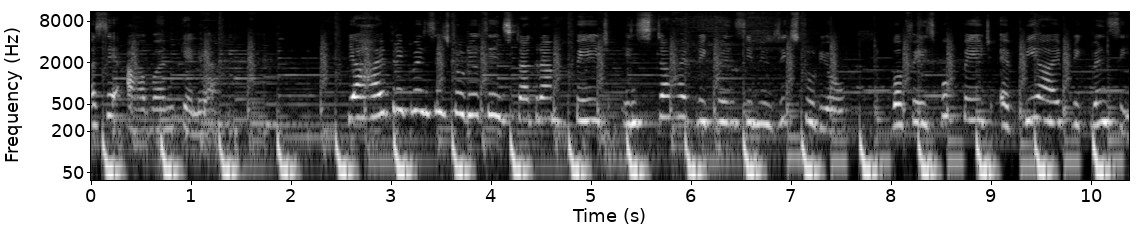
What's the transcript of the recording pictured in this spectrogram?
असे आवाहन केले आहे. या हाय फ्रिक्वेन्सी स्टुडिओचे Instagram page insta high frequency music studio व Facebook page F B I frequency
